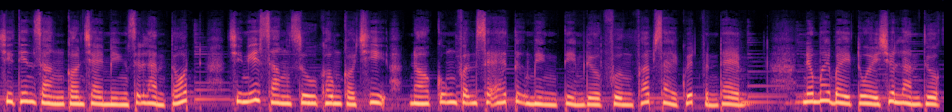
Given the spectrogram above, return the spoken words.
Chị tin rằng con trai mình sẽ làm tốt. Chị nghĩ rằng dù không có chị, nó cũng vẫn sẽ tự mình tìm được phương pháp giải quyết vấn đề. Nếu 17 tuổi chưa làm được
